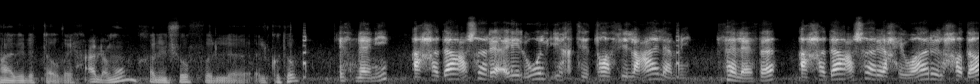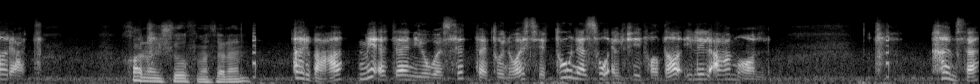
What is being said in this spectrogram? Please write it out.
هذه للتوضيح. على العموم خلينا نشوف ال- الكتب. اثنان أحد عشر أيلول اختطاف العالم. ثلاثة أحد عشر حوار الحضارات. خلينا نشوف مثلا. أربعة مئتان وستة وستون سؤال في فضائل الأعمال. خمسة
